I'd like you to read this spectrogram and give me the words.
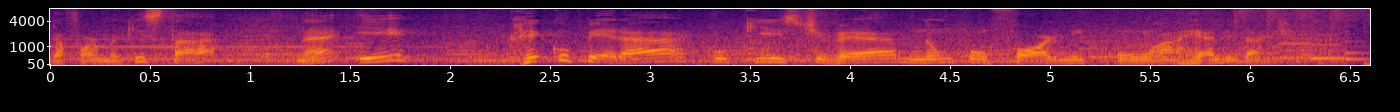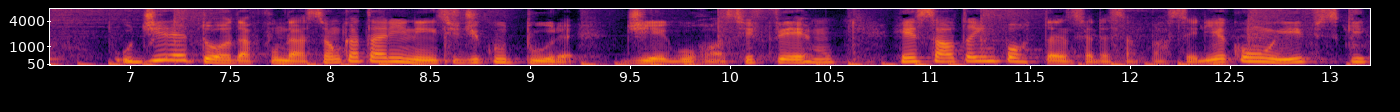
da forma que está, né, e recuperar o que estiver não conforme com a realidade. O diretor da Fundação Catarinense de Cultura, Diego Rossi Fermo, ressalta a importância dessa parceria com o IFSC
